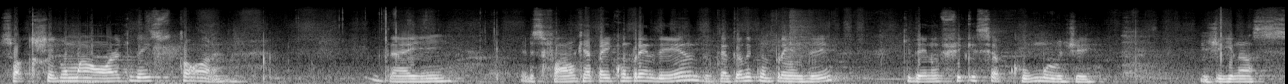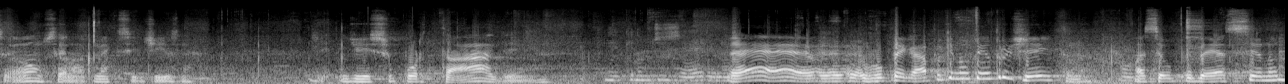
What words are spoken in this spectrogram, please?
Só que chega uma hora que daí estoura. Daí eles falam que é para ir compreendendo, tentando compreender, que daí não fica esse acúmulo de indignação, sei lá como é que se diz, né? De, de suportar, de. Meio que não digere, né? É, é, eu vou pegar porque não tem outro jeito, né? Mas se eu pudesse, eu não E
